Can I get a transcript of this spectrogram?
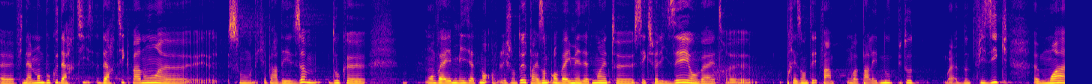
euh, finalement beaucoup d'arti- d'articles euh, sont écrits par des hommes. Donc euh, on va immédiatement, les chanteuses par exemple, on va immédiatement être euh, sexualisées, on va être euh, présenté, enfin, on va parler de nous plutôt, voilà, de notre physique. Moi,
